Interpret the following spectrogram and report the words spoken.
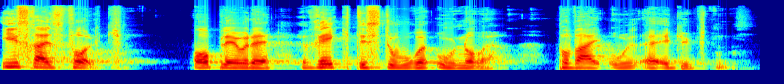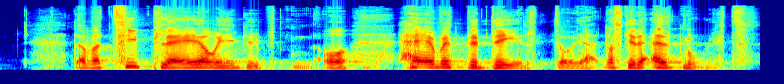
Israels folk oplevede rigtig store under på vej ud af Ægypten. Der var ti plager i Ægypten, og havet blev delt, og ja, der skete alt muligt.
